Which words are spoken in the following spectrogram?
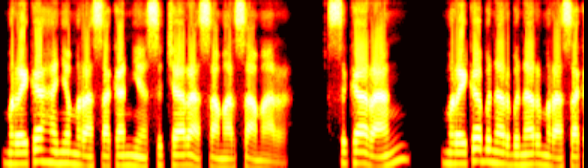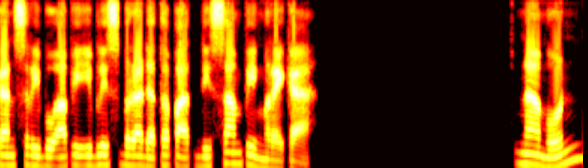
mereka hanya merasakannya secara samar-samar. Sekarang, mereka benar-benar merasakan seribu api iblis berada tepat di samping mereka. Namun,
